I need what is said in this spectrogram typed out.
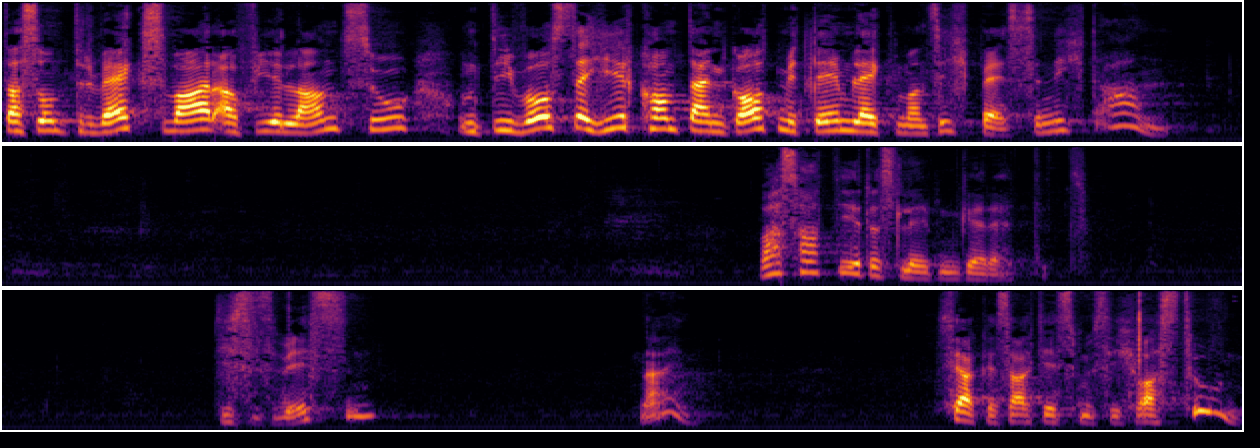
das unterwegs war auf ihr Land zu und die wusste, hier kommt ein Gott, mit dem legt man sich besser nicht an. Was hat ihr das Leben gerettet? Dieses Wissen? Nein. Sie hat gesagt, jetzt muss ich was tun.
